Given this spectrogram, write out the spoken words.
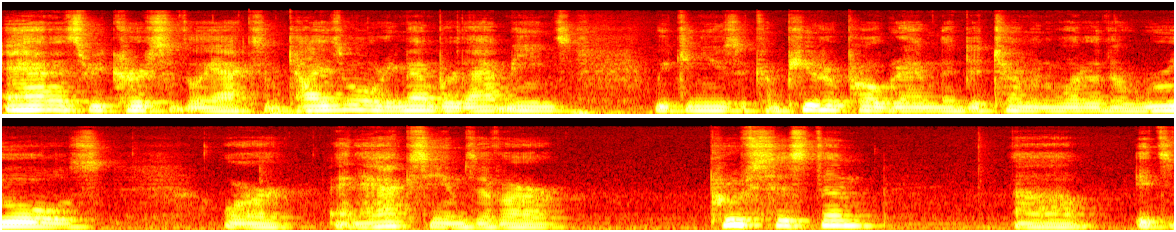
And it's recursively axiomatizable. Remember, that means we can use a computer program to determine what are the rules or and axioms of our proof system. Uh, it's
